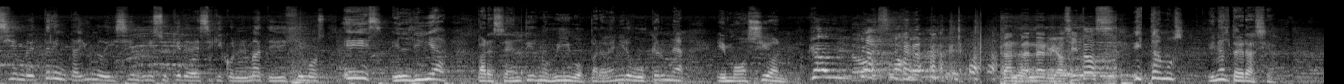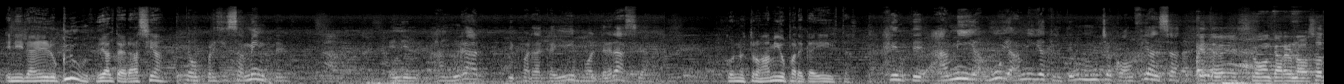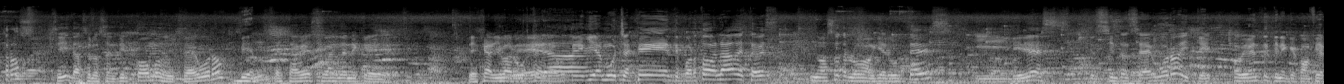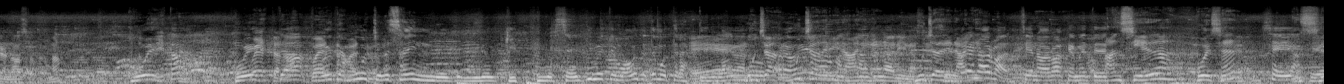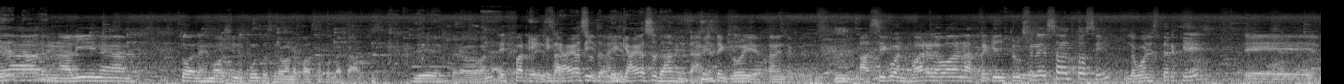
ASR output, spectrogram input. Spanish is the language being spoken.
diciembre, 31 de diciembre, y eso quiere decir que con el mate dijimos, Es el día para sentirnos vivos, para venir a buscar una emoción. ¿Están tan nerviositos? Estamos en Altagracia, en el Aeroclub de Altagracia. estamos precisamente en el hangar de paracaidismo Altagracia. con nuestros amigos paracaidistas. Gente amiga, muy amiga, que le tenemos mucha confianza. Esta vez se van a encargar nosotros, ¿sí? De hacerlos sentir cómodos y seguros. Bien. Esta vez se van a tener que dejar llevar ustedes. Ustedes guían mucha gente por todos lados, esta vez nosotros los vamos a guiar a ustedes. Y la idea es que se sientan seguros y que obviamente tienen que confiar en nosotros, ¿no? Cuesta, Cuesta, ¿no? cuesta, Cuesta, mucho, cuesta. no saben lo, lo que nos sentimos en este momento, estamos Eh, mucha- mucha adrenalina. sí, Mucha sí. adrenalina. Es normal, sí, es normal que metes. ¿Ansiedad? ¿Puede ser? Sí, ansiedad, adrenalina, todas las emociones juntas se la van a pasar por la cabeza. Bien. Pero bueno, es parte El- del el salto. cagazo sí, ta- el cagazo también. También está incluido, también incluido. Así que bueno, ahora le voy a dar unas pequeñas instrucciones de salto, ¿sí? Lo bueno es estar que eh,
